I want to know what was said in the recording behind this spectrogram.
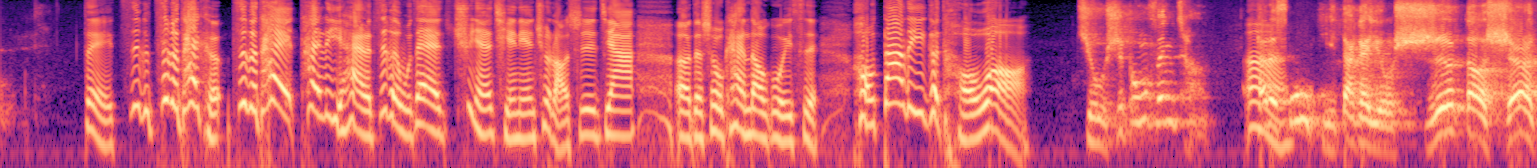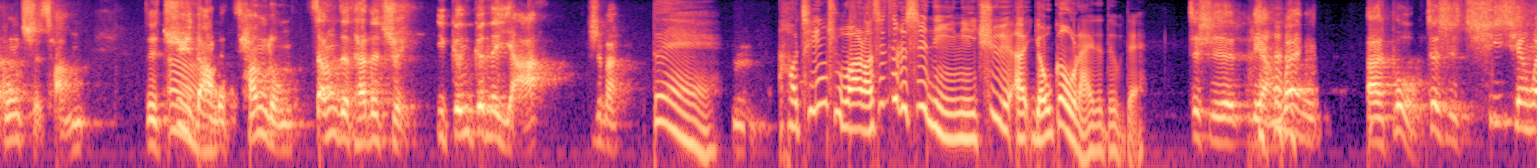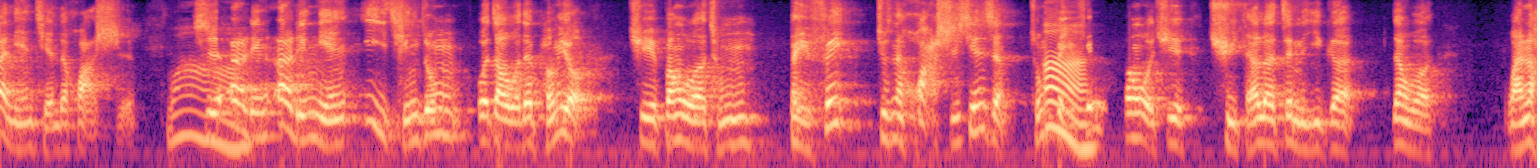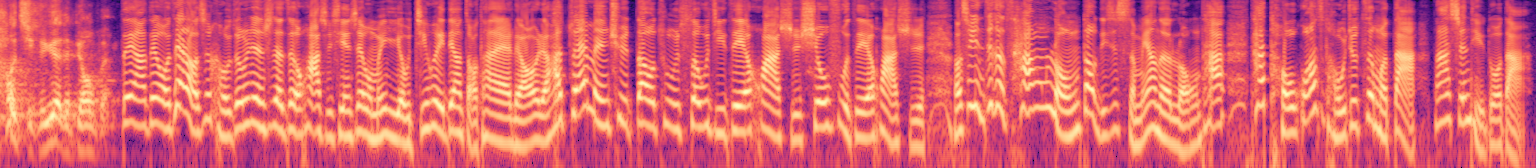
对，这个这个太可，这个太太厉害了。这个我在去年前年去老师家呃的时候看到过一次，好大的一个头哦，九十公分长，它的身体大概有十到十二公尺长。这巨大的苍龙张着它的嘴，嗯、一根根的牙，是吧？对，嗯，好清楚啊，老师，这个是你你去呃邮购来的，对不对？这是两万 啊，不，这是七千万年前的化石，哇，是二零二零年疫情中，我找我的朋友去帮我从北非，就是那化石先生从北非帮我去取得了这么一个让我。玩了好几个月的标本。对啊，对，我在老师口中认识的这个化石先生，我们有机会一定要找他来聊一聊。他专门去到处收集这些化石，修复这些化石。老师，你这个苍龙到底是什么样的龙？它它头光是头就这么大，那它身体多大？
